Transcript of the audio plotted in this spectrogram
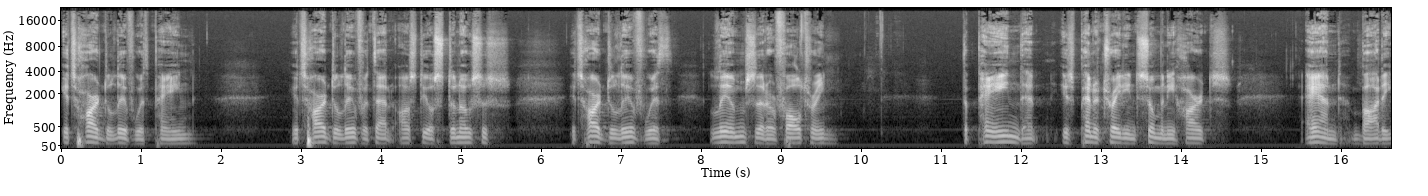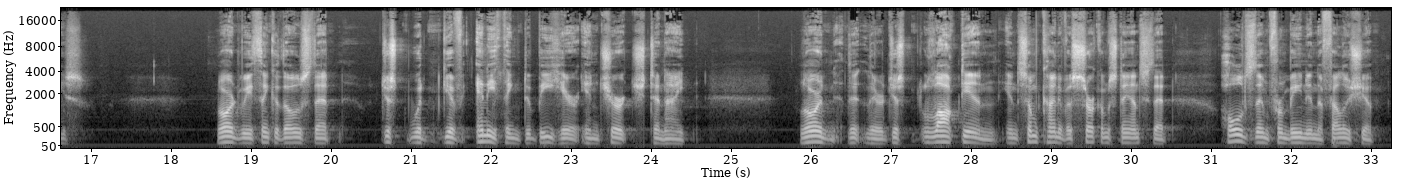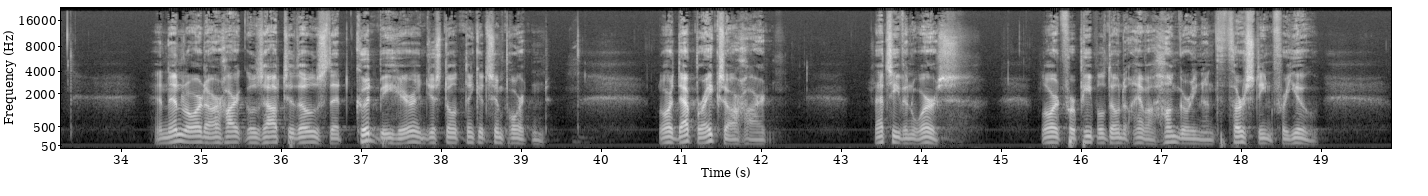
it's hard to live with pain. It's hard to live with that osteostenosis. It's hard to live with limbs that are faltering the pain that is penetrating so many hearts and bodies. Lord, we think of those that just would give anything to be here in church tonight. Lord, they're just locked in in some kind of a circumstance that holds them from being in the fellowship. And then, Lord, our heart goes out to those that could be here and just don't think it's important. Lord, that breaks our heart. That's even worse. Lord, for people don't have a hungering and thirsting for you.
